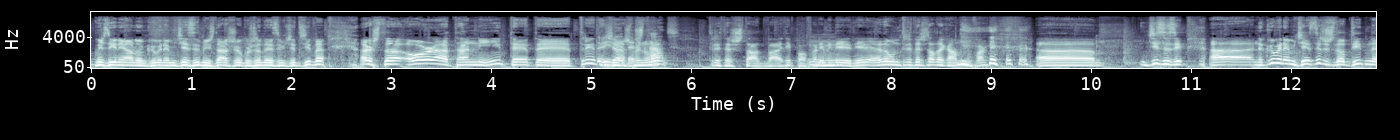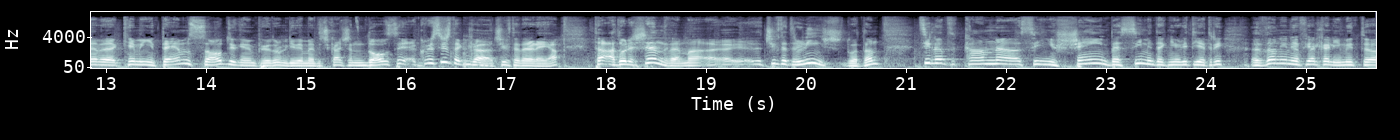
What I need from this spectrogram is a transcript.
Mirë se keni ardhur në klubin e mëngjesit, miq të dashur, ju përshëndesim që të gjithëve. Është ora tani 8:36 minuta. 37 vajti, po faleminderit deri. Mhm. Edhe un 37 e kam në fakt. Ëm, gjithsesi, ë në klubin e mëngjesit çdo ditë ne kemi një temë sot, ju kemi pyetur në lidhje me diçka që ndodh si kryesisht tek mhm. çiftet e reja, të adoleshentëve, më çiftet e rinj, do me thënë, të cilët kanë si një shenjë besimi tek njëri-tjetri, dhënien e fjalëkalimit të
